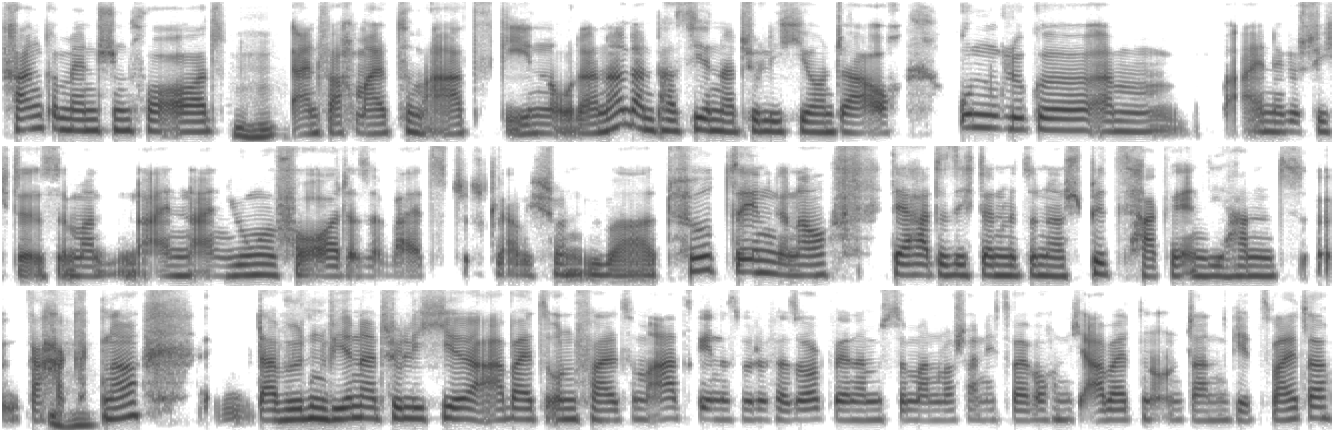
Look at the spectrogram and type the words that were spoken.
kranke Menschen vor Ort. Mhm. Einfach mal zum Arzt gehen oder ne, dann passieren natürlich hier und da auch Unglücke. Ähm, eine Geschichte ist immer ein, ein Junge vor Ort, also er war jetzt, glaube ich, schon über 14, genau. Der hatte sich dann mit so einer Spitzhacke in die Hand äh, gehackt. Mhm. Ne? Da würden wir natürlich hier Arbeitsunfall zum Arzt gehen, das würde versorgt werden, dann müsste man wahrscheinlich zwei Wochen nicht arbeiten und dann geht es weiter.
